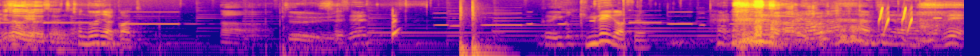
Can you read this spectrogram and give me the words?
그쵸 그쵸 그쵸 전 누군지 알 것 같아. 하나. 둘 셋 그 이거 굉장히 좋았어요. 네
